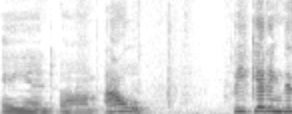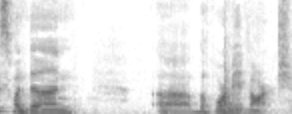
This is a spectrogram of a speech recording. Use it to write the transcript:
And um, I will be getting this one done uh, before mid-March.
